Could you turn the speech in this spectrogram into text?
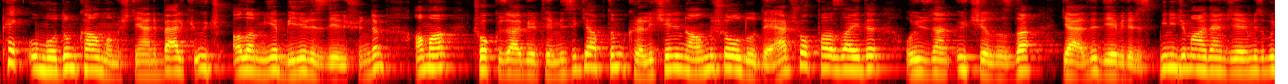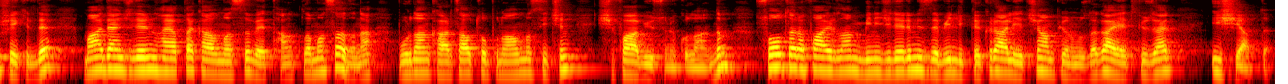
pek umudum kalmamıştı. Yani belki 3 alamayabiliriz diye düşündüm. Ama çok güzel bir temizlik yaptım. Kraliçenin almış olduğu değer çok fazlaydı. O yüzden 3 yıldızda geldi diyebiliriz. Binici madencilerimiz bu şekilde. Madencilerin hayatta kalması ve tanklaması adına buradan kartal topunu alması için şifa büyüsünü kullandım. Sol tarafa ayrılan binicilerimizle birlikte kraliyet şampiyonumuz da gayet güzel iş yaptı.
